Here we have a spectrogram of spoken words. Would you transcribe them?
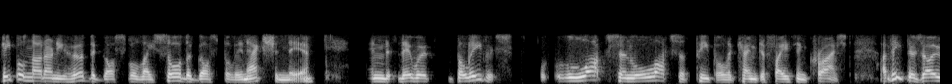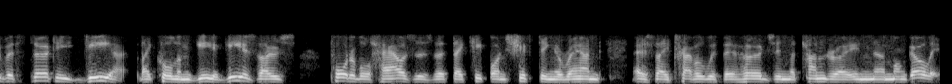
people not only heard the gospel, they saw the gospel in action there, and there were believers lots and lots of people that came to faith in Christ. I think there's over 30 ger, they call them ger. Ger is those portable houses that they keep on shifting around as they travel with their herds in the tundra in uh, Mongolia.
